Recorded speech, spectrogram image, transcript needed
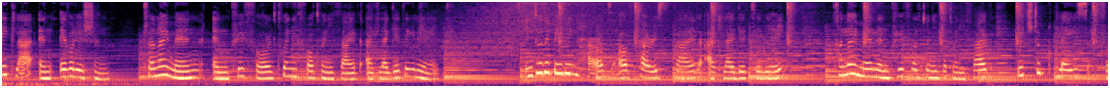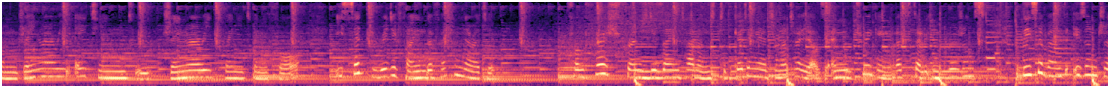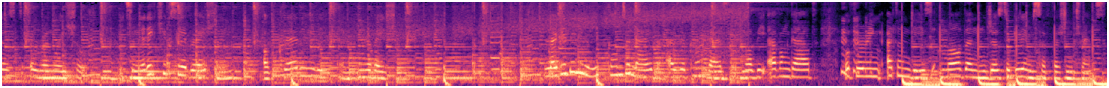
Eclat and Evolution, Tranoï Men and Pre-Fall 24-25 at La Gaîté Lyrique. Into the beating heart of Paris style at La Gaîté Lyrique, Men and Pre-Fall 24-25, which took place from January 18 to January 2024, is set to redefine the fashion narrative. From fresh French design talents to cutting edge materials and intriguing lifestyle inclusions, this event isn't just a runway show, it's an electric celebration of creativity and innovation. La Lyrique comes alive as a canvas for the avant garde, offering attendees more than just a glimpse of fashion trends.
